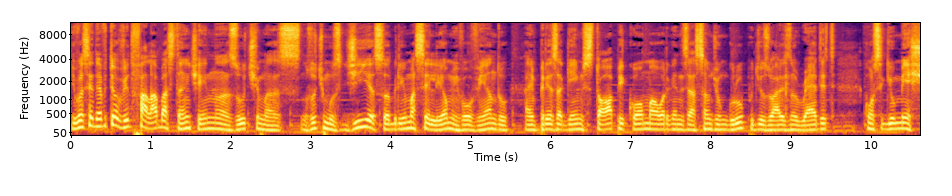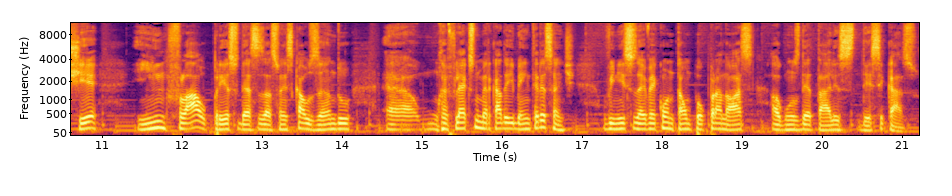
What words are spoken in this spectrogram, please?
E você deve ter ouvido falar bastante aí nas últimas, nos últimos dias sobre uma celeuma envolvendo a empresa GameStop como a organização de um grupo de usuários no Reddit conseguiu mexer e inflar o preço dessas ações, causando é, um reflexo no mercado aí bem interessante. O Vinícius aí vai contar um pouco para nós alguns detalhes desse caso.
